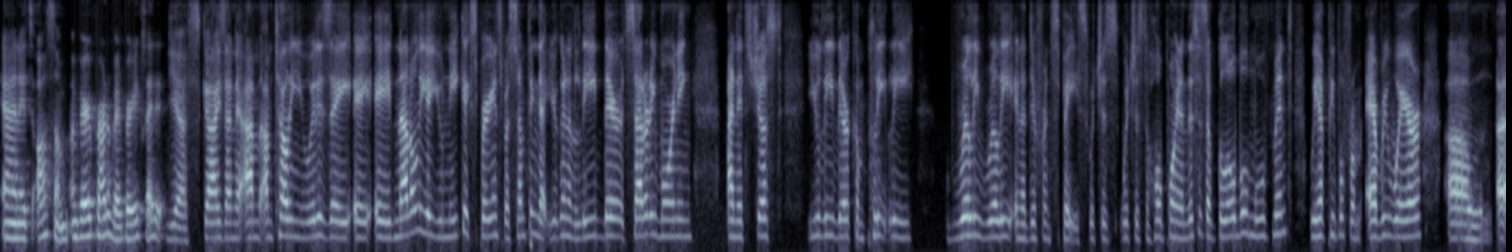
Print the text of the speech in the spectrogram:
And it's awesome. I'm very proud of it. Very excited. Yes, guys, and I'm I'm telling you, it is a a, a not only a unique experience, but something that you're gonna leave there. It's Saturday morning, and it's just you leave there completely, really, really in a different space, which is which is the whole point. And this is a global movement. We have people from everywhere. Um, uh,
